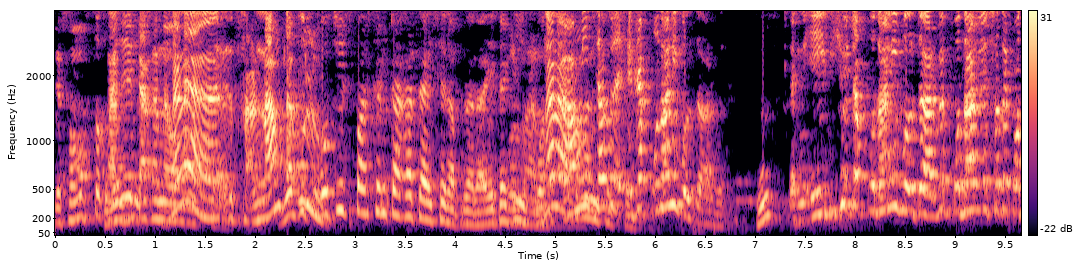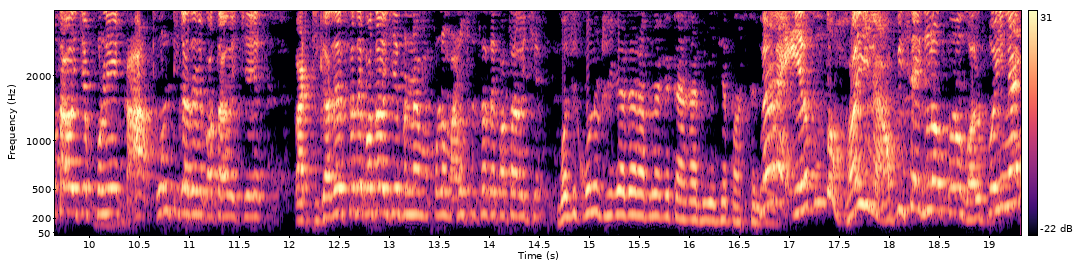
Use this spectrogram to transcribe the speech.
যে সমস্ত কাজে টাকা নেওয়া না নামটা বলুন। পঁচিশ পার্সেন্ট টাকা চাইছেন আপনারা এটা কি না না আমি এটা প্রধানই বলতে পারবে। এই বিষয়টা প্রধানই বলতে পারবে। প্রধানের সাথে কথা হয়েছে ফোনে কা- কোন ঠিকাদারের কথা হয়েছে বা ঠিকাদারের সাথে কথা হয়েছে না কোনো মানুষের সাথে কথা হয়েছে। বলছি কোনো ঠিকাদার আপনাকে টাকা দিয়েছে পার্সেন্ট না না এরকম তো হয় না। অফিসে এগুলো কোনো গল্পই নাই।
